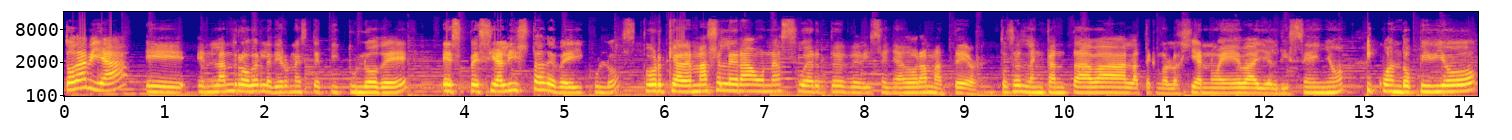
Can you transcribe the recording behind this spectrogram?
todavía eh, en Land Rover le dieron este título de especialista de vehículos, porque además él era una suerte de diseñador amateur. Entonces le encantaba la tecnología nueva y el diseño. Y cuando pidió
